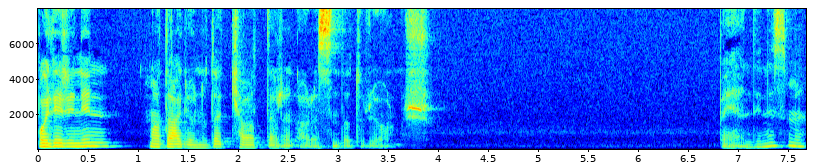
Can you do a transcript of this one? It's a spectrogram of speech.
Balerinin madalyonu da kağıtların arasında duruyormuş. Beğendiniz mi?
